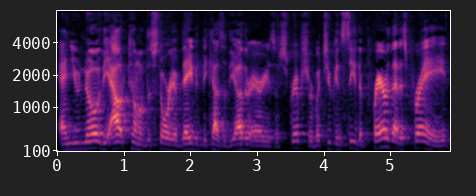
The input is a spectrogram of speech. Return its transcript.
and you know the outcome of the story of David because of the other areas of Scripture, but you can see the prayer that is prayed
